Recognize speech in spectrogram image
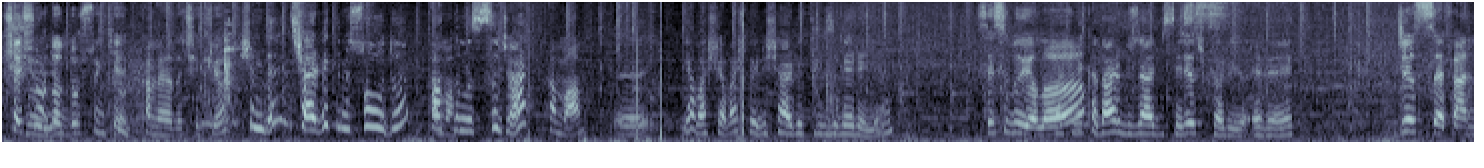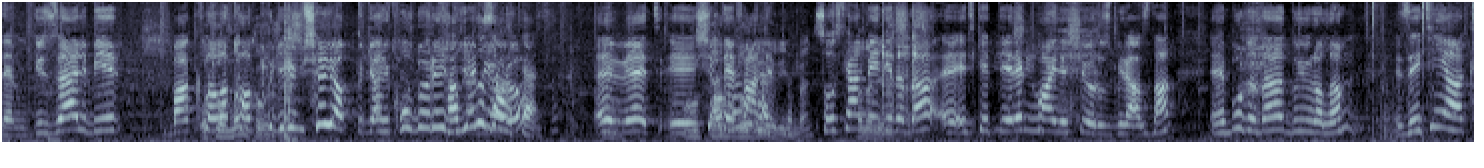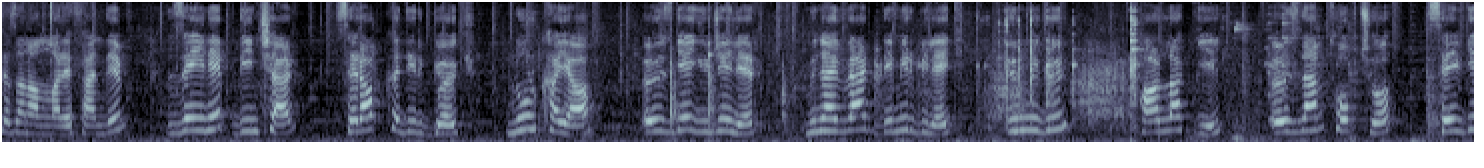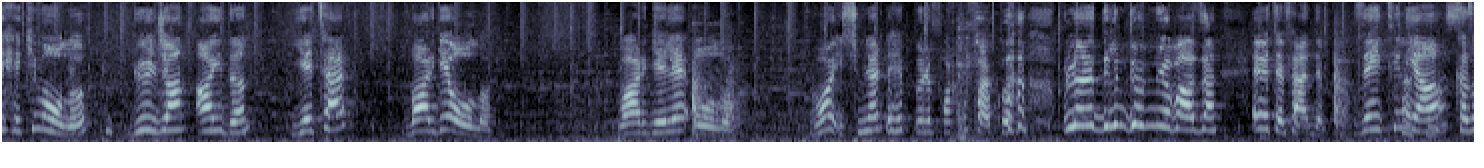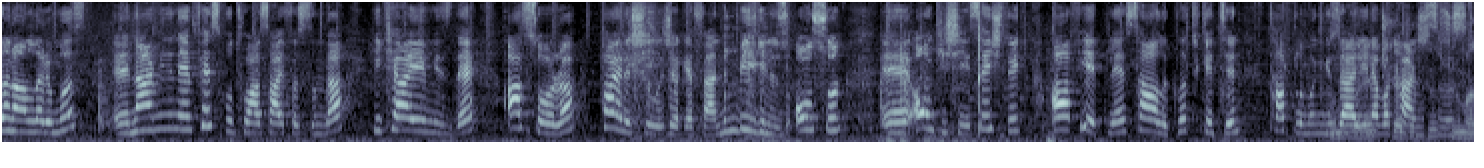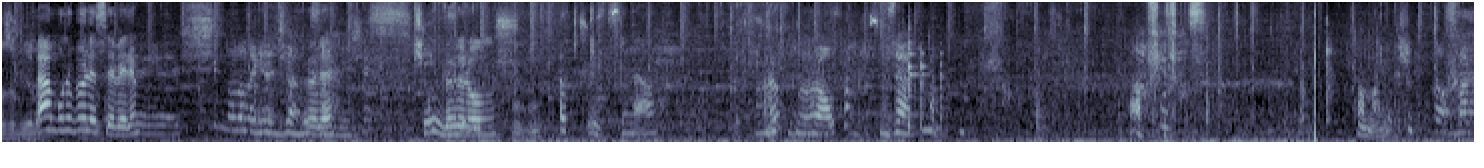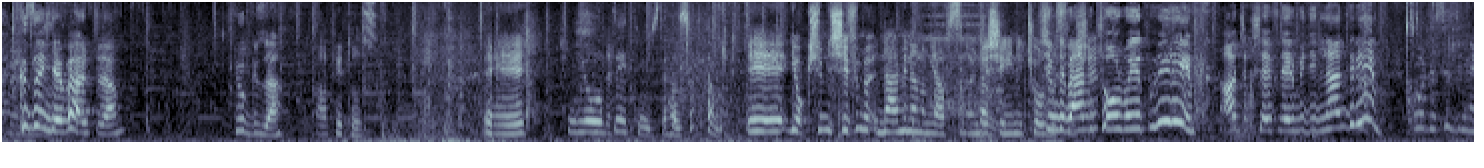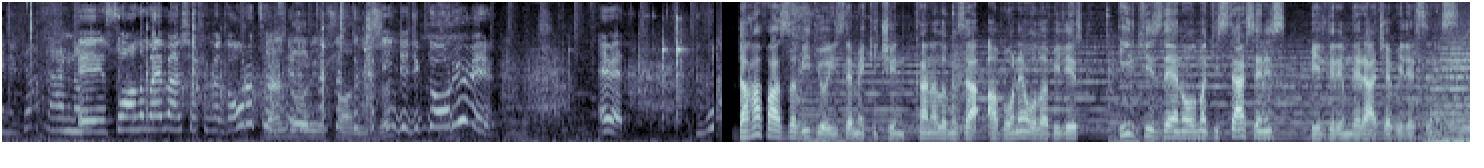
şey şurada dursun ki kamerada çekiyor. Şimdi şerbetimiz soğudu. Tamam. Tatlımız sıcak. Tamam. Ee, yavaş yavaş böyle şerbetimizi verelim. Sesi Bak duyalım. ne kadar güzel bir ses Cız. çıkarıyor. Evet. Cız efendim. Güzel bir baklava mı tatlı kavuracağız? gibi bir şey yaptık. Yani kol böreği Tatlı diyemiyorum. zaten. Evet. e, Onu şimdi efendim vereyim ben. sosyal Bana medyada da e, etiketleyerek paylaşıyoruz birazdan. E, burada da duyuralım. Zeytinyağı kazananlar efendim. Zeynep Dinçer, Serap Kadir Gök, Nur Kaya, Özge Yücelir, Münevver Demirbilek, Ümmügül Parlakgil, Özlem Topçu, Sevgi Hekimoğlu, Gülcan Aydın, Yeter Vargeoğlu. Vargeleoğlu. Vay isimler de hep böyle farklı farklı. Bunlara dilim dönmüyor bazen. Evet efendim. Zeytinyağı Tatlımız. kazananlarımız e, Nermin'in Enfes Mutfağı sayfasında hikayemiz de az sonra paylaşılacak efendim. Bilginiz olsun. Ee, 10 kişiyi seçtik. Afiyetle, sağlıkla tüketin. Tatlımın güzelliğine bakar mısınız? sunumu hazırlayalım. Ben bunu böyle severim. Ee, şimdi ona da geleceğim. bir Böyle. saniye şef. Şey Güzel böyle olmuş. İkisini al. Hı. Güzel değil mi? Afiyet olsun. Tamamdır. Tamam. Kızın geberteceğim. Çok güzel. Afiyet olsun. Ee, Şimdi yoğurtlu etimiz de hazır. Tamam. e, yok şimdi şefim Nermin Hanım yapsın önce şeyini çorbasını. Şimdi ben bir çorba yapıvereyim. Azıcık şeflerimi dinlendireyim. Orada siz dinlenirken Nermin Hanım. Ee, soğanımı hemen şefime doğratayım. Ben Şefim doğrayayım tık tık tık tık soğanınızı. İncecik doğruyor verin. Evet. Daha fazla video izlemek için kanalımıza abone olabilir, ilk izleyen olmak isterseniz bildirimleri açabilirsiniz.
